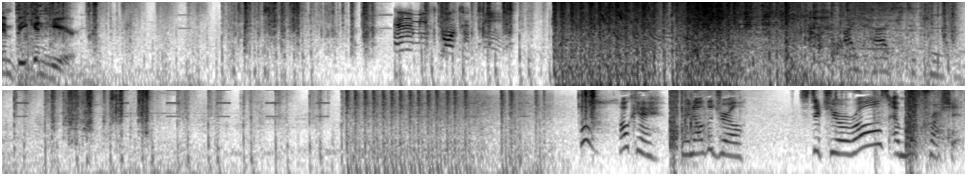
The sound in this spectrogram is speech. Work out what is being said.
Stim beacon here. Enemy spotted B. I had to kill him. okay, we know the drill. Stick to your roles and we'll crush it.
